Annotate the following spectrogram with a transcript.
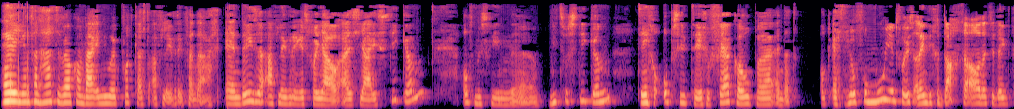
Hey en van harte welkom bij een nieuwe podcastaflevering vandaag. En deze aflevering is voor jou als jij stiekem, of misschien uh, niet zo stiekem, tegenop ziet tegen verkopen. En dat ook echt heel vermoeiend voor je is. Alleen die gedachte al dat je denkt,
